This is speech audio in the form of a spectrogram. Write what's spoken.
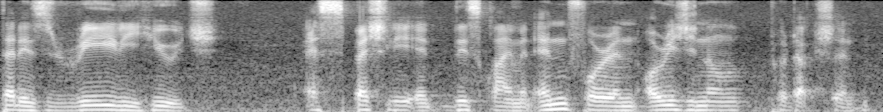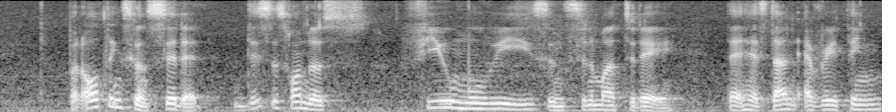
That is really huge, especially in this climate and for an original production. But all things considered, this is one of those few movies in cinema today that has done everything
